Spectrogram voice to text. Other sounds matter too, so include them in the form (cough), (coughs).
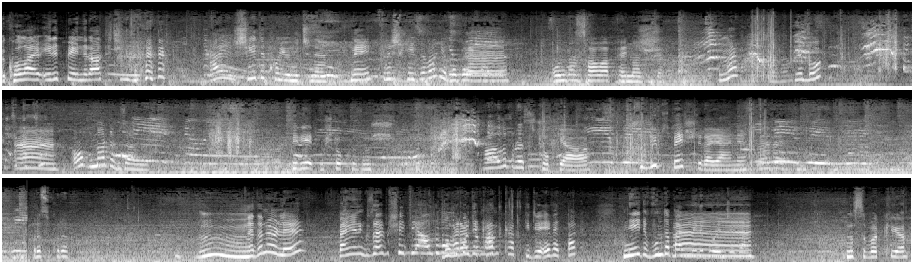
E, Kolay erit peyniri at içine. (laughs) Hayır şey de koyun içine. ne? Fresh haze var ya bu Ee, Ondan. Sava güzel. Bunlar? Ne bu? Ha, Ama bunlar da güzelmiş. 1.79'muş. Pahalı burası çok ya. Şu cips 5 lira yani. Evet. Burası kuru. Hmm, neden öyle? Ben yeni güzel bir şey diye aldım Bu onu herhalde kocaman. kat kat gidiyor. Evet bak. Neydi? Bunda benmedi bu önceden. Nasıl bakıyor?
